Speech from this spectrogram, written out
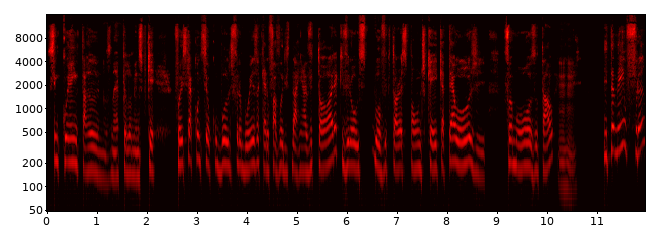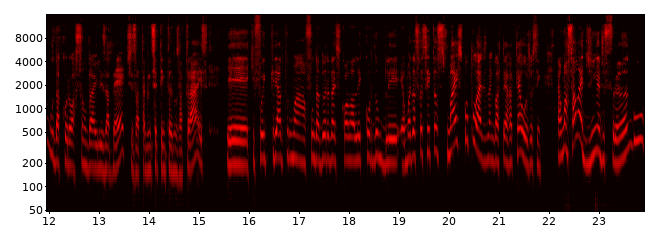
50 anos, né? Pelo menos, porque foi isso que aconteceu com o bolo de framboesa, que era o favorito da Rainha Vitória, que virou o- Victoria Sponge Cake até hoje, famoso e tal. Uhum. E também o frango da coroação da Elizabeth, exatamente 70 anos atrás, é, que foi criado por uma fundadora da escola Le Cordon Bleu. É uma das receitas mais populares na Inglaterra até hoje. Assim, é uma saladinha de frango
